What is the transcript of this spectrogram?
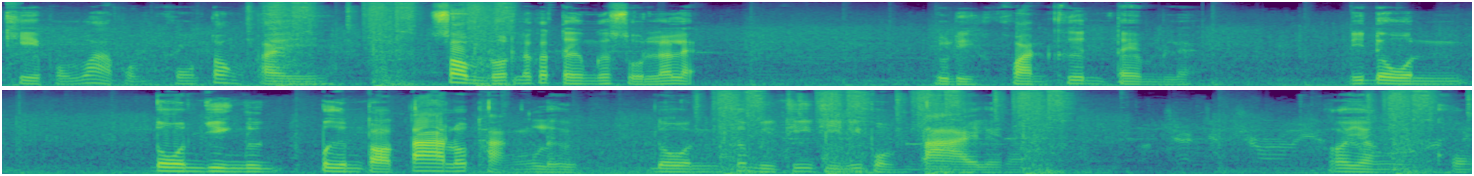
เค ผมว่าผมคงต้องไปซ่อมรถแล้วก็เติมกระสุนแล้วแหละ ดูดิ ควันขึ้นเต็มเลย นี่โดนโดนยิงปืนต่อต้านรถถังหรือโดนเครื่องบินที่ทีนี่ผมตายเลยนะ ก็ยังคง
